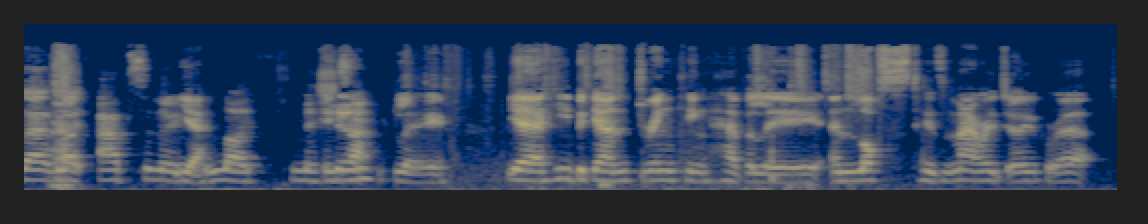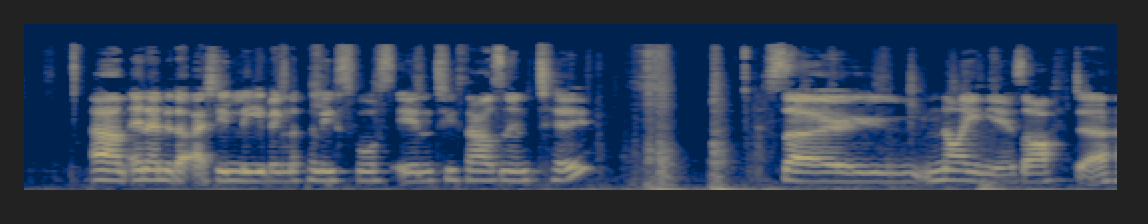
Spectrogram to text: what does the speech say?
their like absolute Yeah. life mission. Exactly. Yeah, he began drinking heavily and lost his marriage over it. Um, and ended up actually leaving the police force in 2002. So, nine years after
